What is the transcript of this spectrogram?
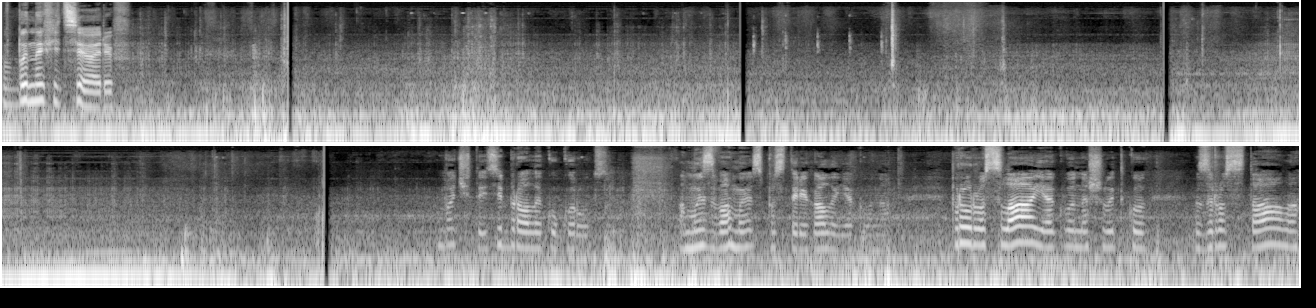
в бенефіціарів. бачите, зібрали кукурудзу. А ми з вами спостерігали, як вона проросла, як вона швидко зростала.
